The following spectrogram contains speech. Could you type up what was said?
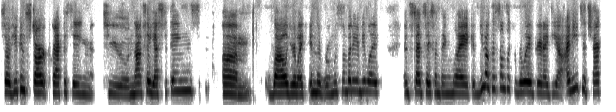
So if you can start practicing to not say yes to things um, while you're like in the room with somebody and be like, Instead, say something like, you know, this sounds like a really great idea. I need to check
